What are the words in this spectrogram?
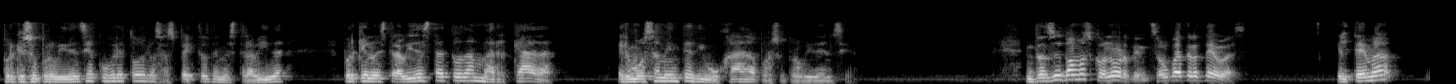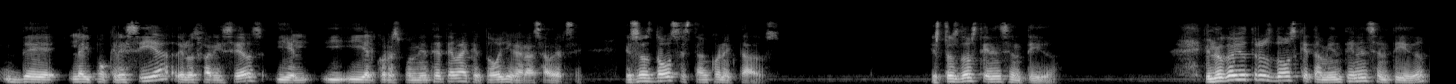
Porque su providencia cubre todos los aspectos de nuestra vida, porque nuestra vida está toda marcada, hermosamente dibujada por su providencia. Entonces vamos con orden, son cuatro temas. El tema de la hipocresía de los fariseos y el, y, el correspondiente tema de que todo llegará a saberse. Esos dos están conectados. Estos dos tienen sentido. Y luego hay otros dos que también tienen sentido.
